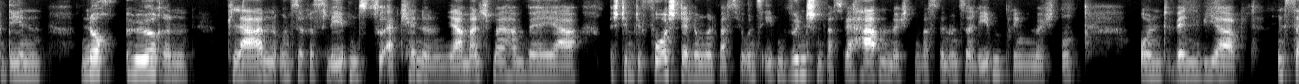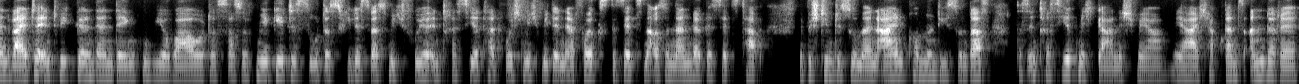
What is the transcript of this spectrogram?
den noch höheren Plan unseres Lebens zu erkennen. Ja, manchmal haben wir ja bestimmte Vorstellungen, was wir uns eben wünschen, was wir haben möchten, was wir in unser Leben bringen möchten. Und wenn wir uns dann weiterentwickeln, dann denken wir, wow, das, also mir geht es so, dass vieles, was mich früher interessiert hat, wo ich mich mit den Erfolgsgesetzen auseinandergesetzt habe, eine bestimmte Summe an Einkommen und dies und das, das interessiert mich gar nicht mehr. Ja, ich habe ganz andere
